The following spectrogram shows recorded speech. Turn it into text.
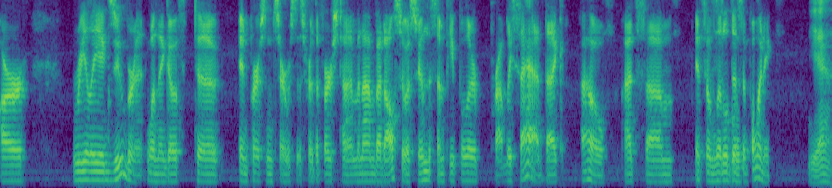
are really exuberant when they go to in-person services for the first time, and I'm but also assume that some people are probably sad, like, oh, that's um, it's a little disappointing. Yeah,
